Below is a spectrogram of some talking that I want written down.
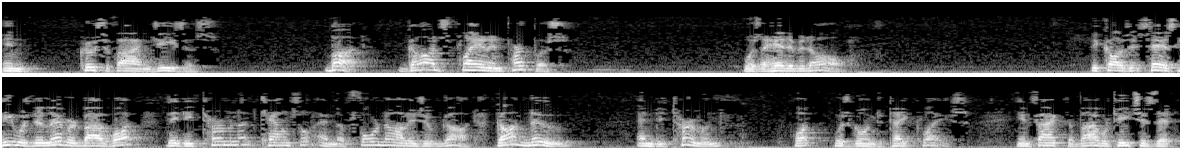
in crucifying Jesus. But God's plan and purpose was ahead of it all. Because it says he was delivered by what? The determinate counsel and the foreknowledge of God. God knew and determined what was going to take place. In fact, the Bible teaches that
